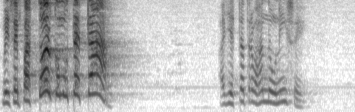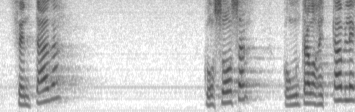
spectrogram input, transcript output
me dicen, Pastor, ¿cómo usted está? Allí está trabajando Unice, sentada gozosa, con un trabajo estable,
